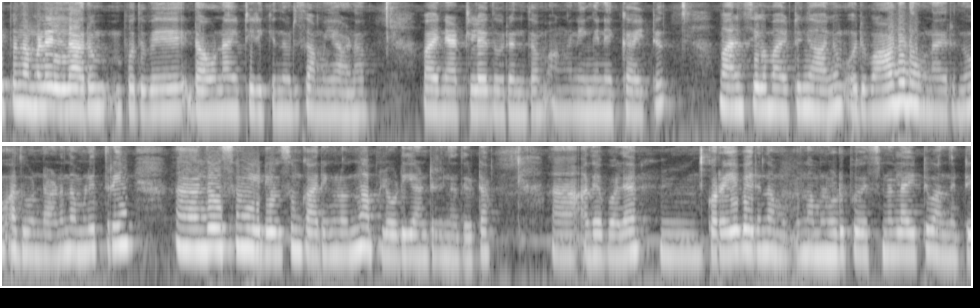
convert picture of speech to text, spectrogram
ഇപ്പം നമ്മളെല്ലാവരും പൊതുവേ ഡൗൺ ആയിട്ടിരിക്കുന്ന ഒരു സമയമാണ്. വയനാട്ടിലെ ദുരന്തം അങ്ങനെ ഇങ്ങനെയൊക്കെ ആയിട്ട് മാനസികമായിട്ട് ഞാനും ഒരുപാട് ഡൗൺ ആയിരുന്നു. അതുകൊണ്ടാണ് നമ്മൾ ഇത്രയും ദിവസം വീഡിയോസും കാര്യങ്ങളൊന്നും അപ്ലോഡ് ചെയ്യാണ്ടിരുന്നത് കേട്ടോ. അതേപോലെ കുറേ പേര് നമ്മ നമ്മളോട് പേഴ്സണലായിട്ട് വന്നിട്ട്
